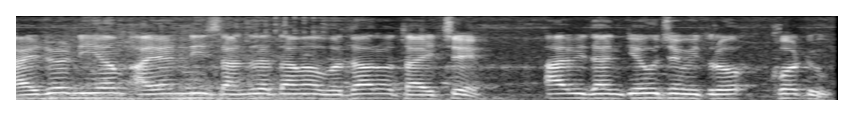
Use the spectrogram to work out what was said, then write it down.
હાઇડ્રોનિયમ આયનની સાંદ્રતામાં વધારો થાય છે. આ વિધાન કેવું છે મિત્રો? ખોટું.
